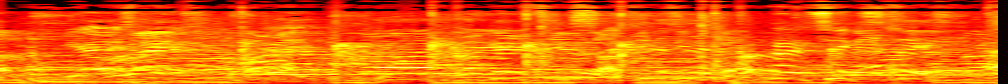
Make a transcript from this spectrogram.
All right, all right. Rocket six. Rocket six.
